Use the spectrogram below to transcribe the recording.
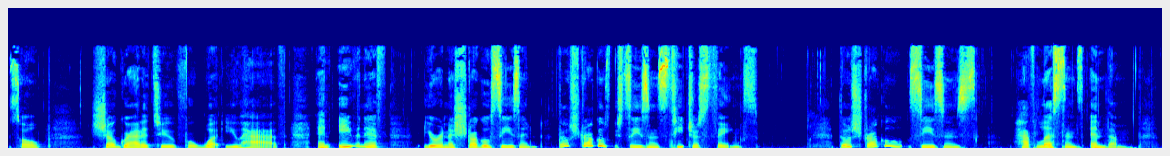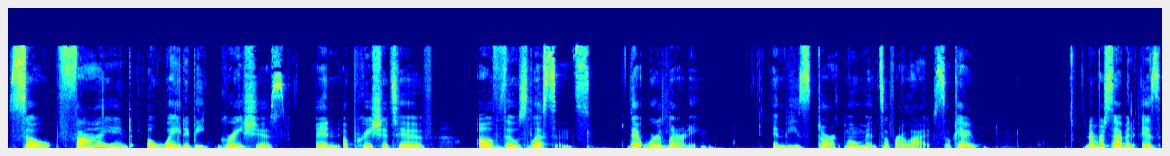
So, show gratitude for what you have. And even if you're in a struggle season, those struggle seasons teach us things. Those struggle seasons have lessons in them. So find a way to be gracious and appreciative of those lessons that we're learning in these dark moments of our lives, okay? Number seven is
